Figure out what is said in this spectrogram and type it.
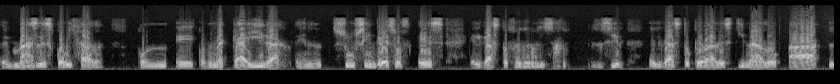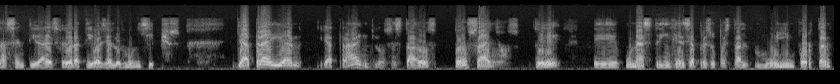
eh, más descobijada con, eh, con una caída en sus ingresos es el gasto federalizado, es decir, el gasto que va destinado a las entidades federativas y a los municipios. Ya traían, ya traen los estados dos años de eh, una stringencia presupuestal muy importante.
